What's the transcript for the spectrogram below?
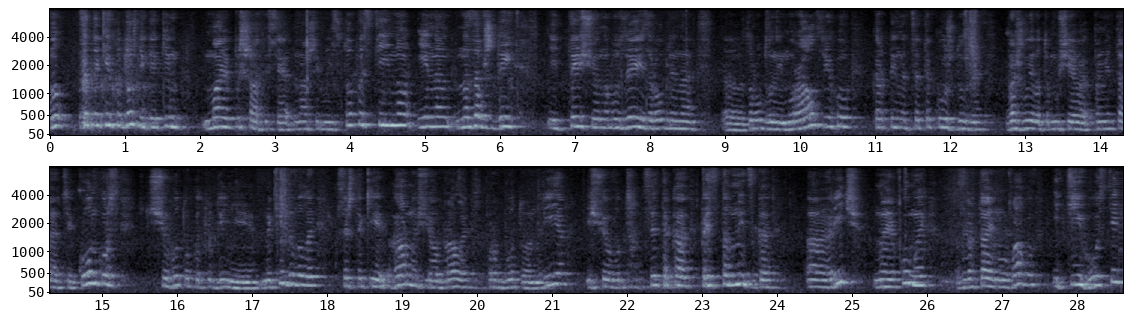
Ну, це такий художник, яким має пишатися наше місто постійно і на, назавжди. І те, що на музеї зроблено, е, зроблений мурал з його картини, це також дуже важливо, тому що я пам'ятаю цей конкурс, чого тільки туди не накидували. Все ж таки гарно, що обрали роботу Андрія, і що от це така представницька е, річ, на яку ми звертаємо увагу, і ті гості,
